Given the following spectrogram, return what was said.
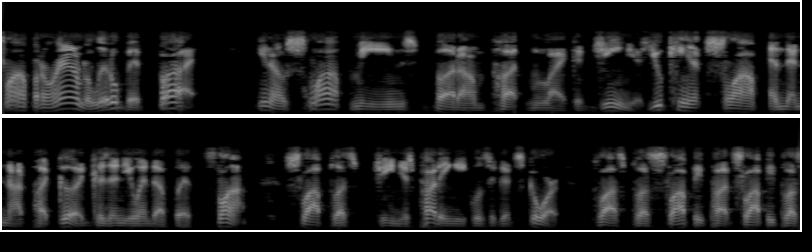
slop it around a little bit, but, you know, slop means, but I'm putting like a genius. You can't slop and then not putt good because then you end up with slop. Slop plus genius putting equals a good score. Plus plus sloppy putt, sloppy plus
